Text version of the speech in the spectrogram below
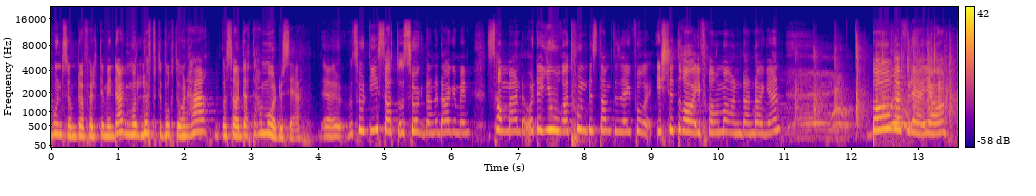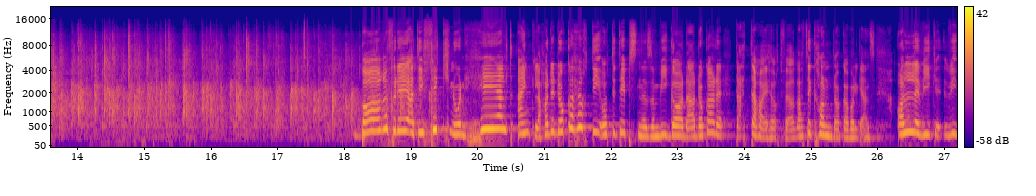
hun som da fulgte min dag, løpte bort til hun her og sa dette her må du se. Eh, så de satt og så denne dagen min sammen, og det gjorde at hun bestemte seg for å ikke dra ifra mannen den dagen. Bare for det, ja. Bare fordi at de fikk noen helt enkle Hadde dere hørt de åtte tipsene som vi ga der hadde, Dette har jeg hørt før. Dette kan dere, folkens. Vi, vi,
